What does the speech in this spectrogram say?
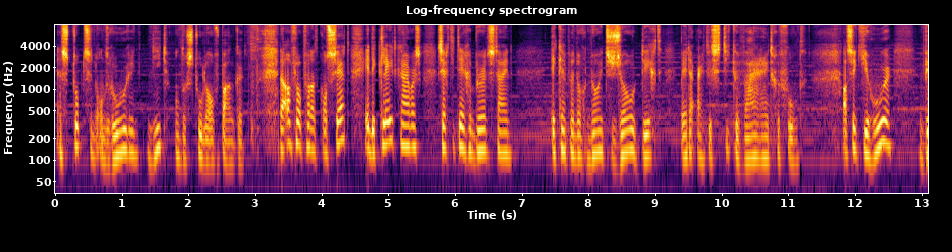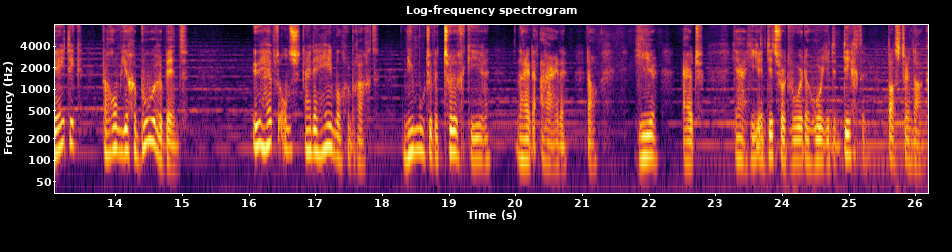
en stopt zijn ontroering niet onder stoelen of banken. Na afloop van het concert in de kleedkamers zegt hij tegen Bernstein: Ik heb me nog nooit zo dicht bij de artistieke waarheid gevoeld. Als ik je hoor, weet ik waarom je geboren bent. U hebt ons naar de hemel gebracht. Nu moeten we terugkeren naar de aarde. Nou, hier uit, ja, hier in dit soort woorden hoor je de dichter Pasternak.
